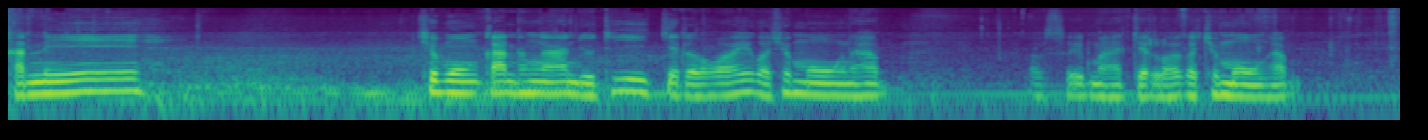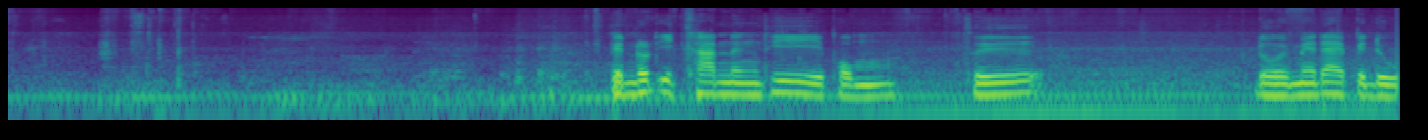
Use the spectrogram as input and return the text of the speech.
คันนี้ชั่วโมงการทำงานอยู่ที่ 700 กว่าชั่วโมงนะครับ เราซื้อมา 700 กว่าชั่วโมงครับ เป็นรถอีกคันหนึ่งที่ผมซื้อโดยไม่ได้ไปดู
